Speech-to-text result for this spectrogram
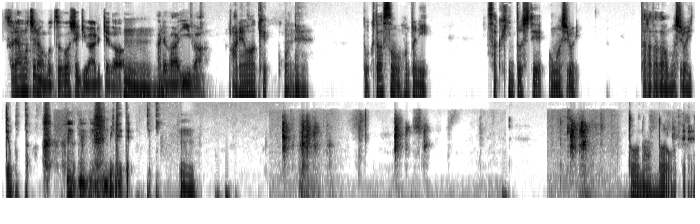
それはもちろんご都合主義はあるけど、うんうん、うん。あれ。はいいわ。あれは結構ね、ドクターストーンは本当に作品として面白い。ただただ面白いって思った。見てて。うん。あとはなんだろうね。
